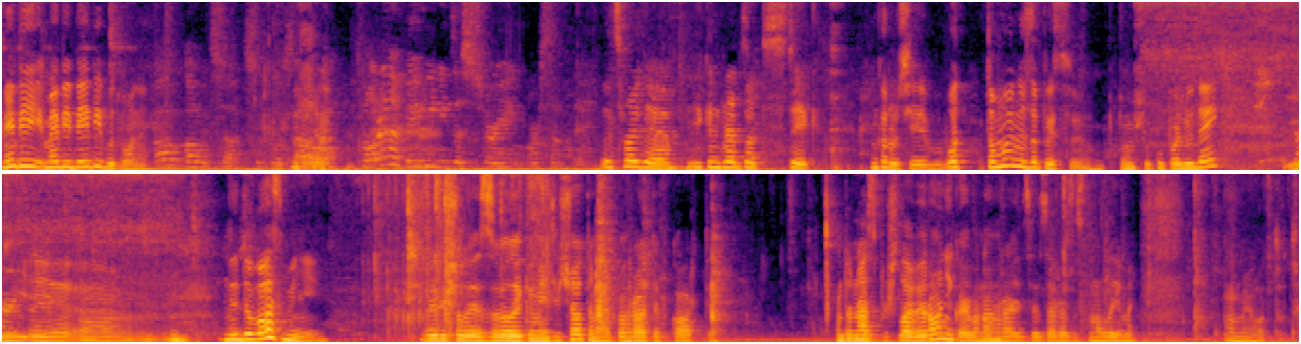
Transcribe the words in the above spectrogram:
maybe maybe baby would want it. Oh, oh, it sucks. Course. Yeah. Oh, told her that baby needs a string or something. It's right there. You can grab that stick. Ну, коротше, от тому і не записую, тому що купа людей і, і е, не до вас мені. Вирішили з великими дівчатами пограти в карти. До нас прийшла Вероніка, і вона грається зараз з малими. А ми от тут.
